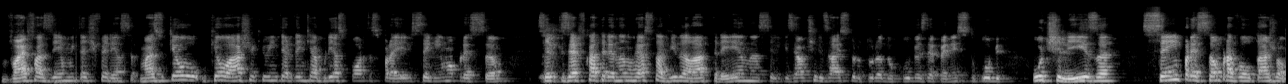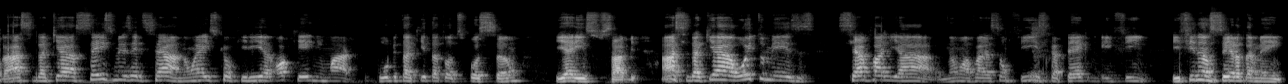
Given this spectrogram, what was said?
vai fazer muita diferença. Mas o que eu, o que eu acho é que o Inter tem que abrir as portas para ele sem nenhuma pressão. Se ele quiser ficar treinando o resto da vida lá, treina. Se ele quiser utilizar a estrutura do clube, as dependências do clube, utiliza sem pressão para voltar a jogar. Se daqui a seis meses ele disser, ah, não é isso que eu queria, ok, Neymar, o clube está aqui, está à tua disposição, e é isso, sabe? Ah, se daqui a oito meses se avaliar, não avaliação física, técnica, enfim, e financeira também,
